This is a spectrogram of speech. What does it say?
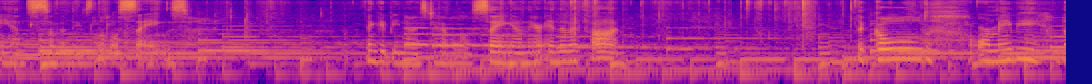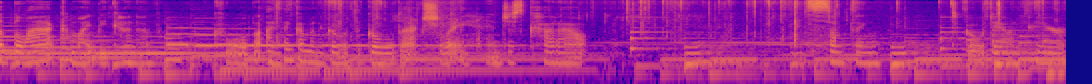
and some of these little sayings. I think it'd be nice to have a little saying on there. And then I thought the gold or maybe the black might be kind of cool, but I think I'm going to go with the gold actually and just cut out something to go down here.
